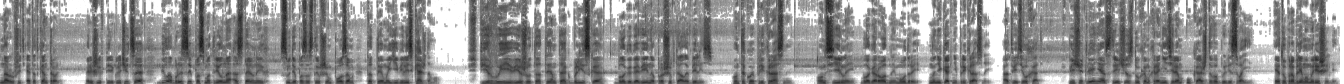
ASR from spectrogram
нарушить этот контроль. Решив переключиться, Белобрысый посмотрел на остальных. Судя по застывшим позам, тотемы явились каждому. «Впервые вижу тотем так близко», — благоговейно прошептала Белис. «Он такой прекрасный». «Он сильный, благородный, мудрый, но никак не прекрасный», — ответил Хат. Впечатления от встречи с духом-хранителем у каждого были свои. Эту проблему мы решили.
